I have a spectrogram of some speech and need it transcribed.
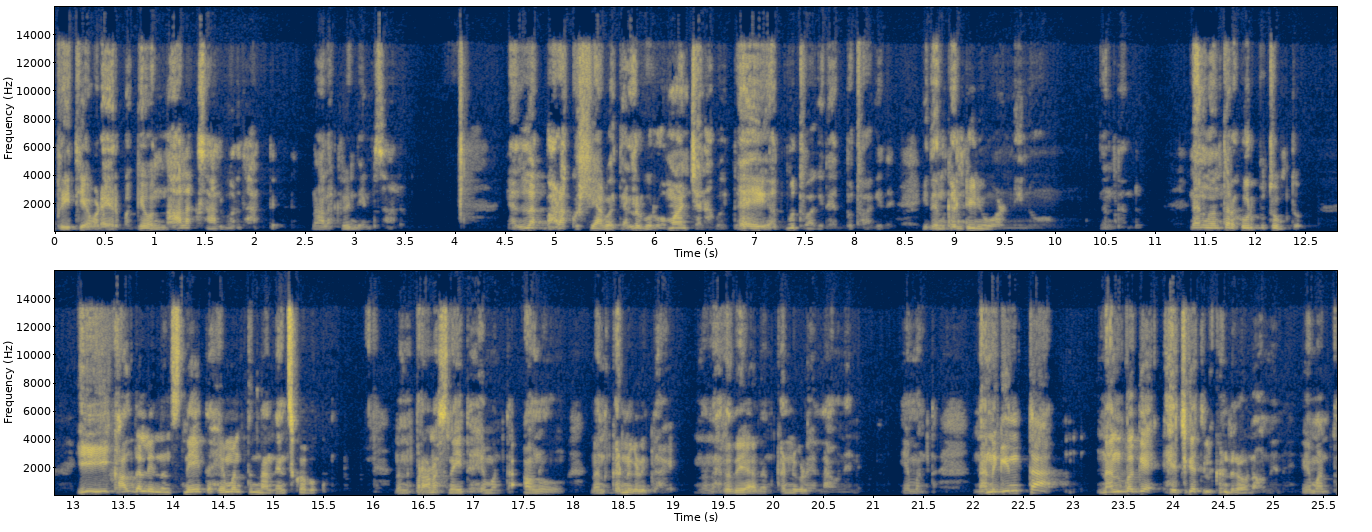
ಪ್ರೀತಿಯ ಒಡೆಯರ ಬಗ್ಗೆ ಒಂದು ನಾಲ್ಕು ಸಾಲು ಬರೆದು ಹಾಕ್ತೆ. ನಾಲ್ಕರಿಂದ ಎಂಟು ಸಾಲು. ಎಲ್ಲ ಬಹಳ ಖುಷಿ ಆಗೋಯ್ತು ಎಲ್ರಿಗೂ ರೋಮಾಂಚನ ಆಗೋಯ್ತು ಏ ಅದ್ಭುತವಾಗಿದೆ ಅದ್ಭುತವಾಗಿದೆ. ಇದನ್ನು ಕಂಟಿನ್ಯೂ ಮಾಡಿ ನೀನು, ಅಂತಂದು. ನನ್ಗೊಂಥರ ಹುರುಪು ತುಂಬಿತು. ಈ ಕಾಲದಲ್ಲಿ ನನ್ನ ಸ್ನೇಹಿತ ಹೇಮಂತ್ ನಾನು ನೆನ್ಸ್ಕೋಬೇಕು. ನನ್ನ ಪ್ರಾಣ ಸ್ನೇಹಿತ ಹೇಮಂತ, ಅವನು ನನ್ನ ಕಣ್ಣುಗಳಿದ್ದಾಗೆ. ನನ್ನ ಹೃದಯ, ನನ್ನ ಕಣ್ಣುಗಳೆಲ್ಲ ಅವನೇನೆ. ಹೇಮಂತ. ನನಗಿಂತ ನನ್ನ ಬಗ್ಗೆ ಹೆಚ್ಚಿಗೆ ತಿಳ್ಕೊಂಡಿರೋನು ಅವನೇನೆ. ಹೇಮಂತ.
